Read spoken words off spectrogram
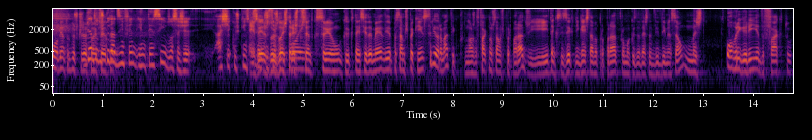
ou dentro dos que já dentro estão infectados? Dentro dos cuidados intensivos, ou seja, acha que os 15% Em vez dos 2, 3% que, seriam, que, que têm sido a média, passamos para 15%, seria dramático, porque nós de facto não estávamos preparados e aí tem que se dizer que ninguém estava preparado para uma coisa desta dimensão, mas obrigaria de facto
